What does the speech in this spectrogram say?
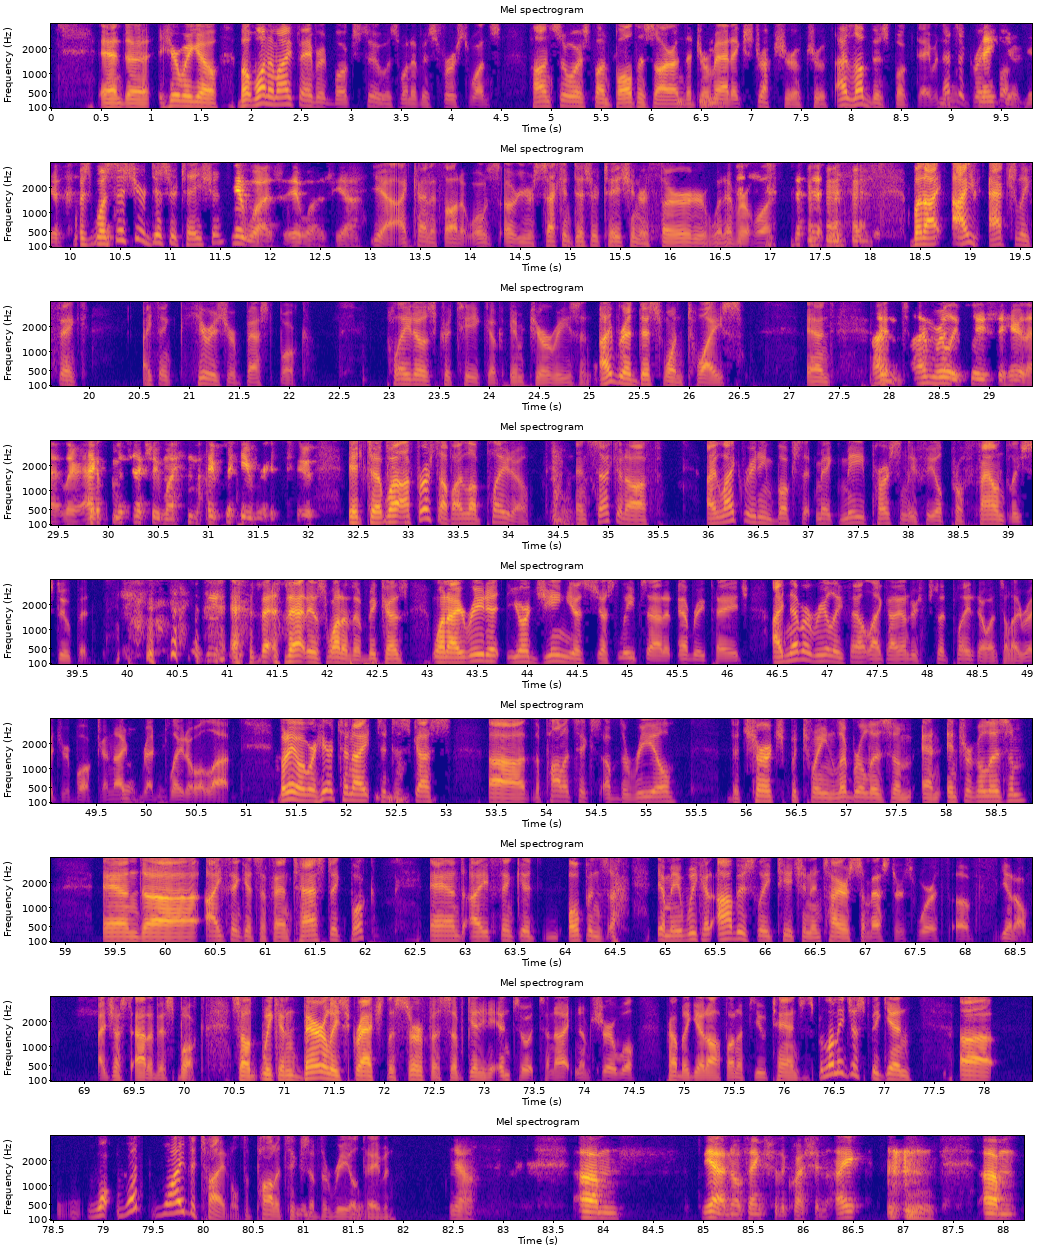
And uh, here we go. But one of my favorite books, too, was one of his first ones Hans Urs von Balthasar and the mm-hmm. Dramatic Structure of Truth. I love this book, David. That's a great Thank book. You. Yeah. Was, was this your dissertation? It was. It was, yeah. Yeah, I kind of thought it was your second dissertation or third or whatever it was. but I, I actually think, I think here is your best book Plato's Critique of Impure Reason. I've read this one twice. And I'm it, I'm really pleased to hear that, Larry. That's actually my my favorite too. It uh, well, first off, I love Plato, and second off, I like reading books that make me personally feel profoundly stupid. that, that is one of them because when I read it, your genius just leaps out at every page. I never really felt like I understood Plato until I read your book, and I read Plato a lot. But anyway, we're here tonight to discuss uh, the politics of the real the church between liberalism and integralism. And uh, I think it's a fantastic book. And I think it opens, I mean, we could obviously teach an entire semester's worth of, you know, just out of this book. So we can barely scratch the surface of getting into it tonight. And I'm sure we'll probably get off on a few tangents. But let me just begin Uh, what what why the title, the politics of the real, David? Yeah. Um, yeah. No, thanks for the question. I um,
